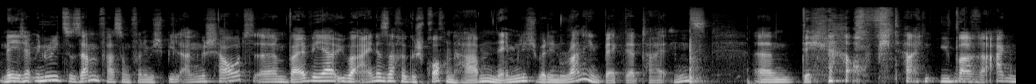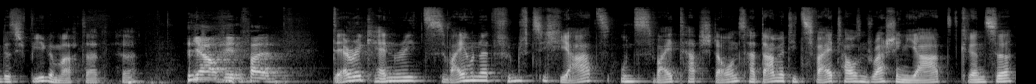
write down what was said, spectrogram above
Nee, ich habe mir nur die Zusammenfassung von dem Spiel angeschaut, ähm, weil wir ja über eine Sache gesprochen haben, nämlich über den Running Back der Titans, ähm, der auch wieder ein überragendes Spiel gemacht hat. Ja, ja auf jeden Fall. Derrick Henry 250 Yards und zwei Touchdowns, hat damit die 2000 Rushing Yard Grenze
